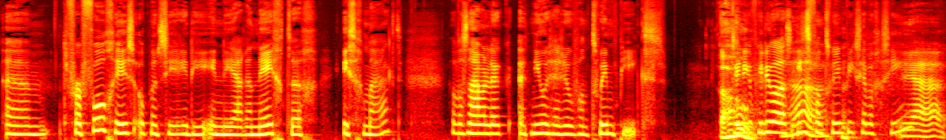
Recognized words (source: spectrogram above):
ehm, het vervolg is op een serie die in de jaren negentig is gemaakt. Dat was namelijk het nieuwe seizoen van Twin Peaks. Ik weet niet of jullie wel eens iets Ah. van Twin Peaks hebben gezien. Ja,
